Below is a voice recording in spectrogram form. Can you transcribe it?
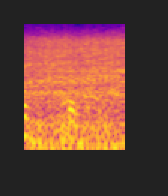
hub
